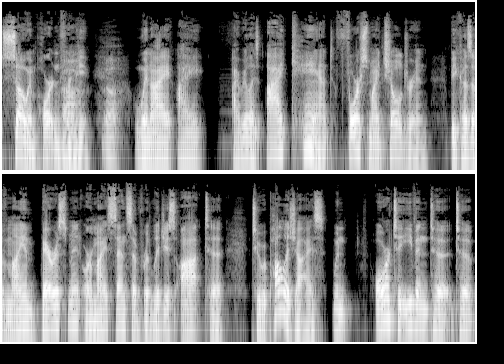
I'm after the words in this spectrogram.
so important for me when I I I realized I can't force my children because of my embarrassment or my sense of religious ought to to apologize when or to even to to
